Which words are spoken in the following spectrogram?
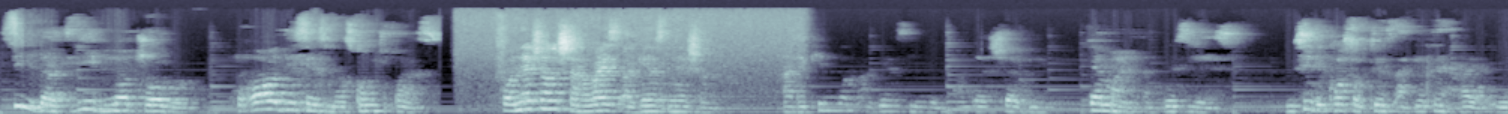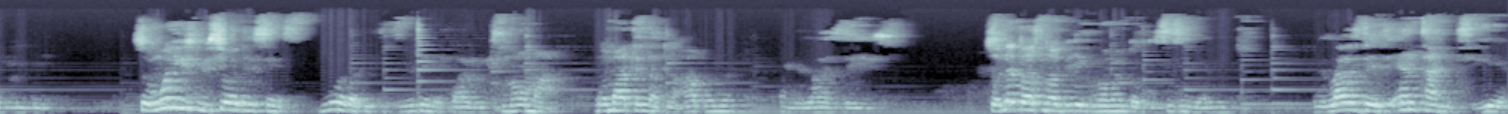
See that ye be not troubled, for all these things must come to pass. For nation shall rise against nation, and the kingdom against kingdom, and there shall be famine and pestilence. You see, the cost of things are getting higher every day. So when you, you see all these things, know that it is written in the Bible. It's normal, normal thing that will happen in the last days. So let us not be ignorant of the season we are in. The last days, end time is here.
